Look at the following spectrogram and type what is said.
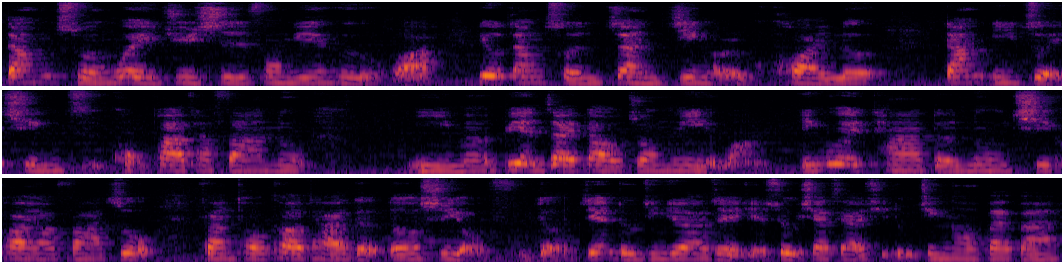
当存畏惧侍奉耶和华，又当存战兢而快乐，当以嘴亲子，恐怕他发怒，你们便在道中灭亡，因为他的怒气快要发作。凡投靠他的都是有福的。今天读经就到这里结束，下次要一起读经哦，拜拜。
